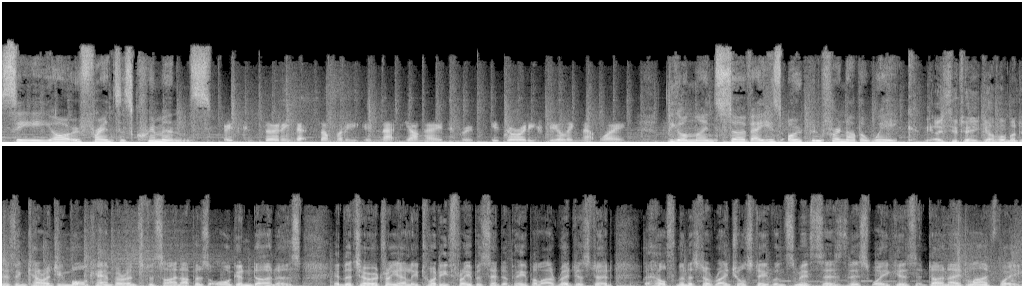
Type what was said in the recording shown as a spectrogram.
CEO Frances Crimmins. It's concerning that somebody in that young age group is already feeling that way. The online survey is open for another week. The ACT government is encouraging more Canberrans to sign up as organ donors. In the Territory, only 23% of people are registered. The Health Minister, Rachel Stephen Smith, says this week is Donate Life Week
